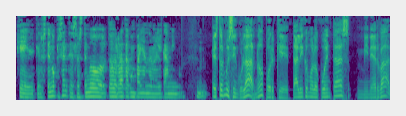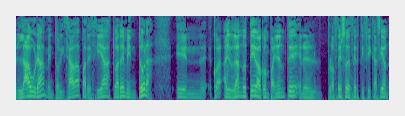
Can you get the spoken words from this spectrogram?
que, los tengo presentes, los tengo todo el rato acompañándome en el camino. Esto es muy singular, ¿no? Porque tal y como lo cuentas, Minerva, Laura, mentorizada, parecía actuar de mentora, en, ayudándote o acompañándote en el proceso de certificación.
